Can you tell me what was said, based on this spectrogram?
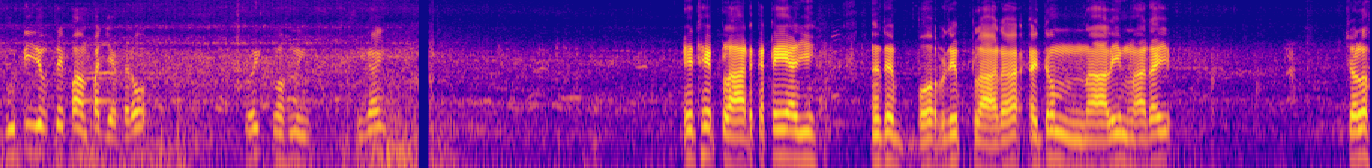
ਬੂਟੀ ਦੇ ਉੱਤੇ ਭਾਂ ਭੱਜੇ ਫਿਰੋ। ਕੋਈ ਕੁਛ ਨਹੀਂ, ਠੀਕ ਹੈ ਜੀ। ਇੱਥੇ ਪਲਾਟ ਕੱਟੇ ਆ ਜੀ ਤੇ ਬਹੁਤ ਵਧੀਆ ਪਲਾਟ ਆ, ਇੱਧਰੋਂ ਨਾਲ ਹੀ ਮਹਾਰਾਜ ਚਲੋ।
